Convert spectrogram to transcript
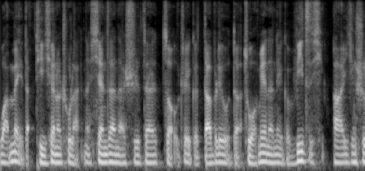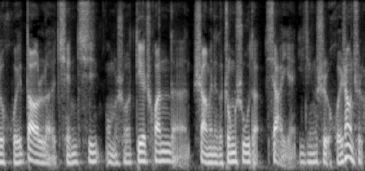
完美的体现了出来。那现在呢是在走这个 W 的左面的那个 V 字形啊，已经是回到了前期我们说跌穿的上面那个中枢的下沿，已经是回上去了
